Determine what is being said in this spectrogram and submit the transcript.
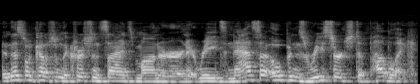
And this one comes from the Christian Science Monitor, and it reads NASA opens research to public.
